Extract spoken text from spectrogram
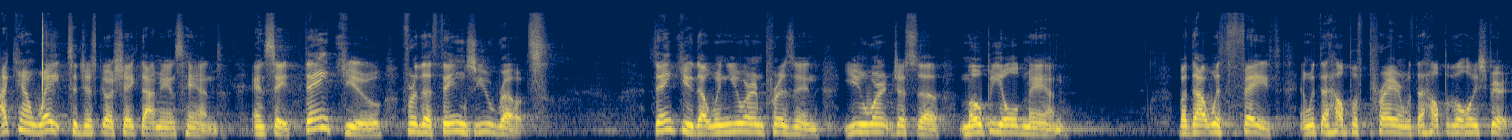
I can't wait to just go shake that man's hand and say, Thank you for the things you wrote. Thank you that when you were in prison, you weren't just a mopey old man, but that with faith and with the help of prayer and with the help of the Holy Spirit,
